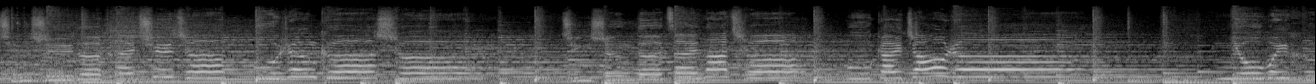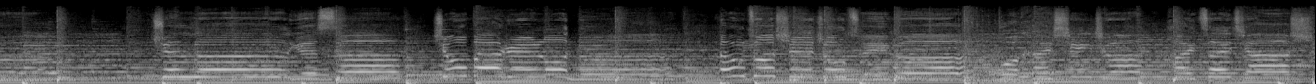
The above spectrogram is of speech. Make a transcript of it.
前世的太曲折，无人割舍，今生的在拉扯。招惹，又为何倦了？月色就把日落呢，当作是种罪恶。我还醒着，还在假设，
